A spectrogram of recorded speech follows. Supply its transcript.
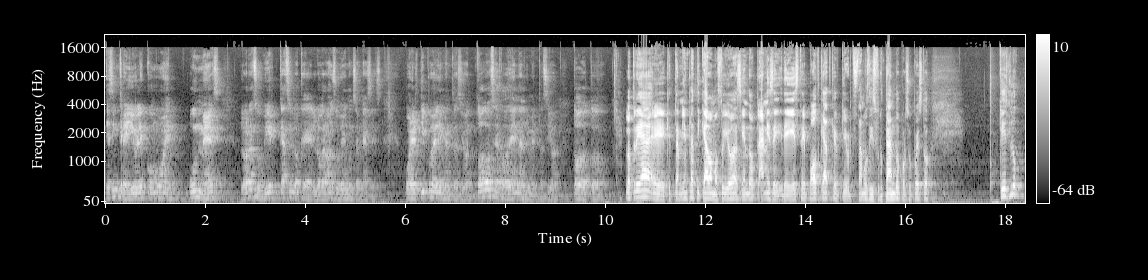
es increíble cómo en un mes logran subir casi lo que lograban subir en 11 meses. Por el tipo de alimentación. Todo se rodea en alimentación. Todo, todo. El otro día eh, que también platicábamos tú y yo haciendo planes de, de este podcast que, que estamos disfrutando, por supuesto. ¿Qué es lo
